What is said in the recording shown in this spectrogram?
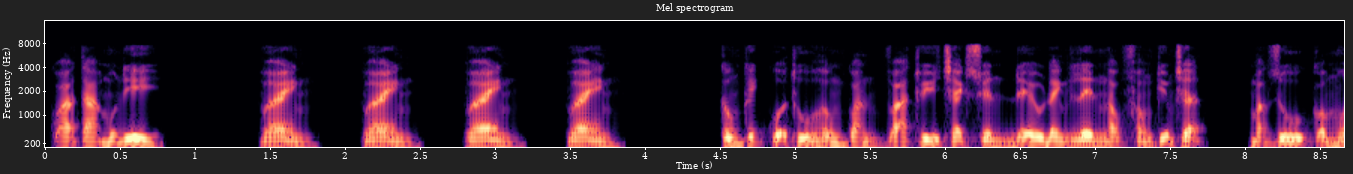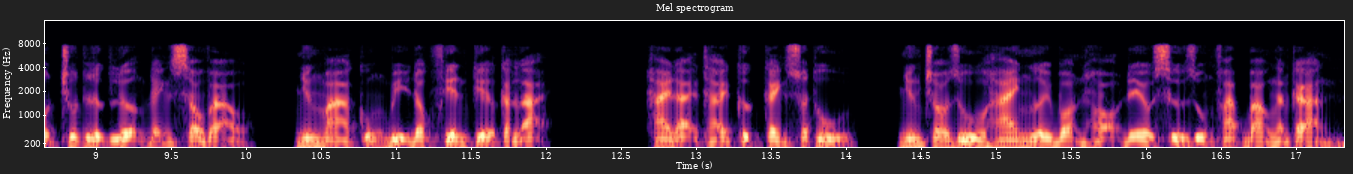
Quá tà môn đi. Vâng, vâng, vâng, vâng. Công kích của thú hồng quán và thủy trạch xuyên đều đánh lên Ngọc Phong kiếm trận, mặc dù có một chút lực lượng đánh sau vào, nhưng mà cũng bị độc phiên kia cản lại. Hai đại thái cực cảnh xuất thủ, nhưng cho dù hai người bọn họ đều sử dụng pháp bảo ngăn cản,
